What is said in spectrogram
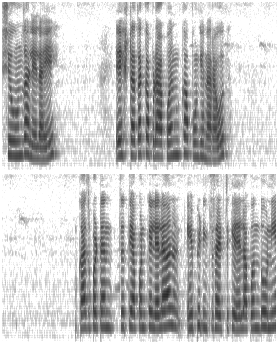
शिवून झालेलं आहे. एक्स्ट्राचा कपडा आपण कापून घेणार आहोत. काजपटनचं ते आपण केलेलं हे फिटिंगच्या साईडचं केलेलं आपण दोन्ही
